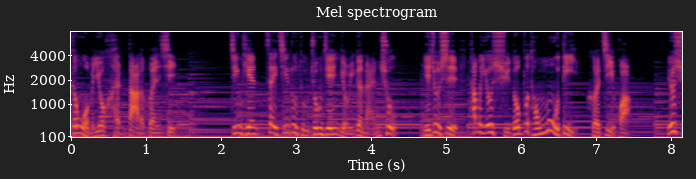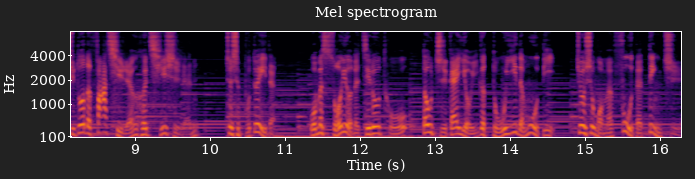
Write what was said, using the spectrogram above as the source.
跟我们有很大的关系。今天在基督徒中间有一个难处，也就是他们有许多不同目的和计划，有许多的发起人和起始人，这是不对的。我们所有的基督徒都只该有一个独一的目的，就是我们父的定旨。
